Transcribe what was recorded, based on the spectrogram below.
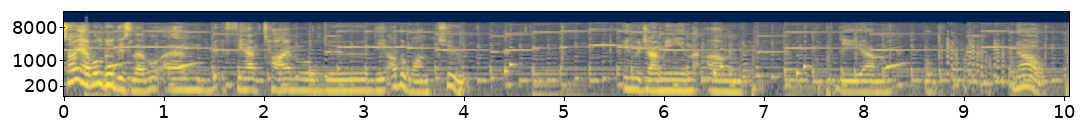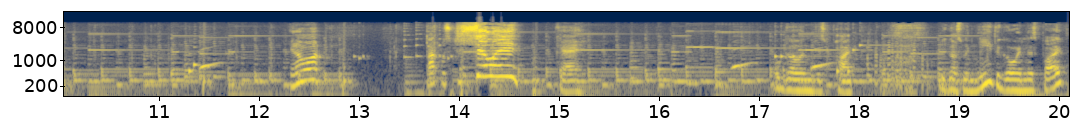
so yeah, we'll do this level, and if we have time, we'll do the other one too. In which I mean, um, the, um, oh, no. You know what? That was just silly! Okay. Go in this pipe. Because we need to go in this pipe.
